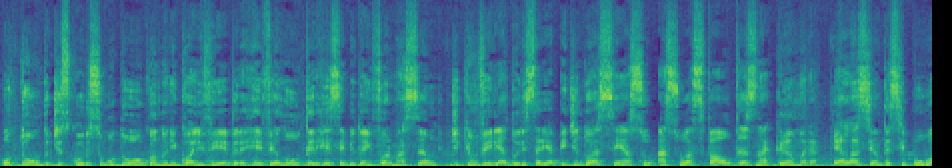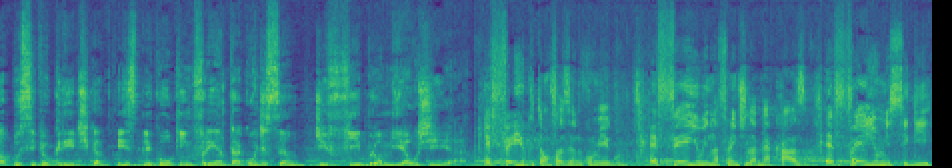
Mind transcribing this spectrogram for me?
O tom do discurso mudou quando Nicole Weber revelou ter recebido a informação de que um vereador estaria pedindo acesso às suas faltas na Câmara. Ela se antecipou à possível crítica e explicou que enfrenta a condição de fibromialgia. É feio o que estão fazendo comigo. É feio ir na frente da minha casa. É feio me seguir.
